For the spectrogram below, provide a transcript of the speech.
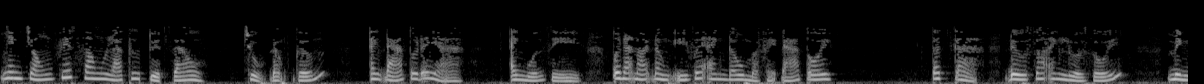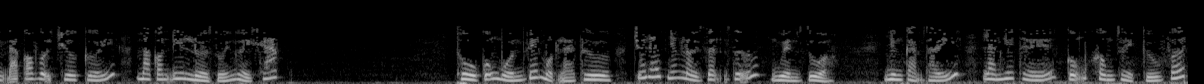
nhanh chóng viết xong lá thư tuyệt giao, chủ động gớm. Anh đá tôi đấy à? Anh muốn gì? Tôi đã nói đồng ý với anh đâu mà phải đá tôi. Tất cả đều do anh lừa dối. Mình đã có vợ chưa cưới mà còn đi lừa dối người khác. Thù cũng muốn viết một lá thư, chút hết những lời giận dữ, nguyền rủa, nhưng cảm thấy làm như thế cũng không thể cứu vớt,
